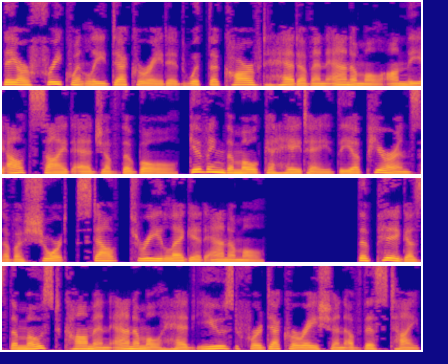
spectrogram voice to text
They are frequently decorated with the carved head of an animal on the outside edge of the bowl, giving the molcajete the appearance of a short, stout, three-legged animal. The pig is the most common animal head used for decoration of this type.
